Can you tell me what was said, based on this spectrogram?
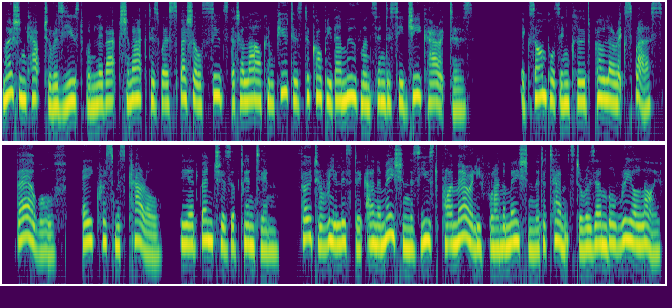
Motion capture is used when live-action actors wear special suits that allow computers to copy their movements into CG characters. Examples include Polar Express, Beowulf, A Christmas Carol, The Adventures of Tintin. Photorealistic animation is used primarily for animation that attempts to resemble real life,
